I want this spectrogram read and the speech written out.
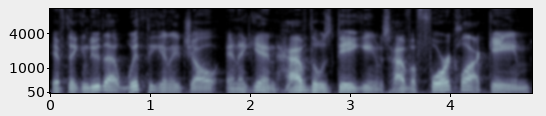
If they can do that with the NHL, and again have those day games, have a four o'clock game.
